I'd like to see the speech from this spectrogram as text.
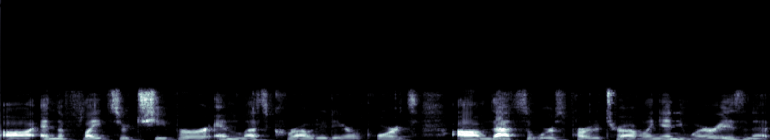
uh, and the flights are cheaper and less crowded airports. Um, that's the worst part of traveling anywhere, isn't it?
